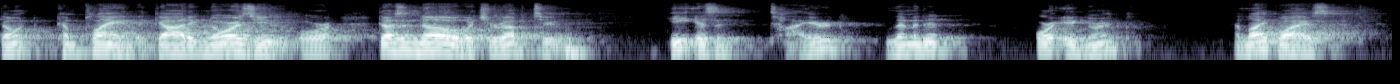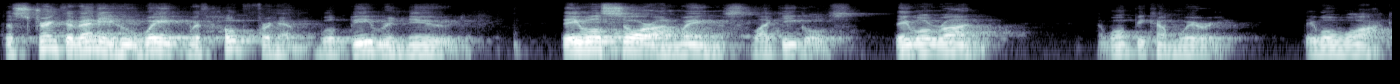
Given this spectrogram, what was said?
Don't complain that God ignores you or doesn't know what you're up to. He isn't tired, limited, or ignorant. And likewise, the strength of any who wait with hope for him will be renewed. They will soar on wings like eagles. They will run and won't become weary. They will walk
